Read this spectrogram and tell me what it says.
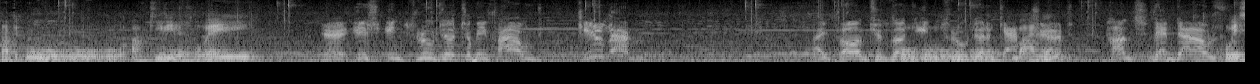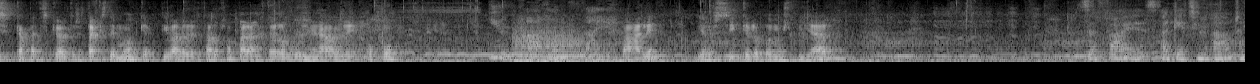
Rápido. Uh, uh, uh, aquí viene Hubei. There is intruder to be found. Kill them. I want that Uh, uh, intruder uh, captured. Hunt them down. Hubei es capaz de esquivar tus ataques de modo que activa la alerta roja para hacerlo vulnerable. Ojo. Vale. Y ahora sí que lo podemos pillar. Sapphires are getting out of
